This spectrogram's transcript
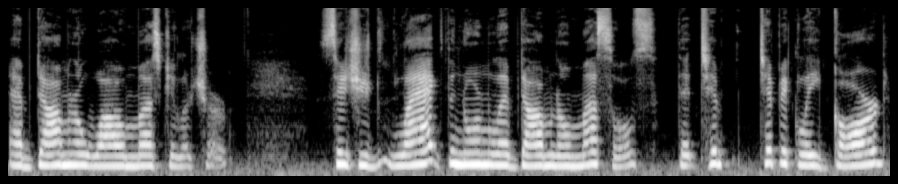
abdominal wall musculature. Since you lack the normal abdominal muscles that typically guard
